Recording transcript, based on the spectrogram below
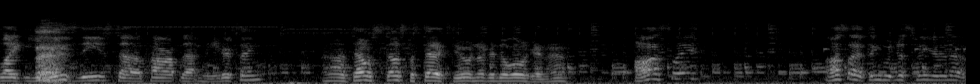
Like you use these to power up that meter thing. Uh, that was that was pathetic, dude. I'm not gonna do it all again, huh? Honestly, honestly, I think we just figured it out.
